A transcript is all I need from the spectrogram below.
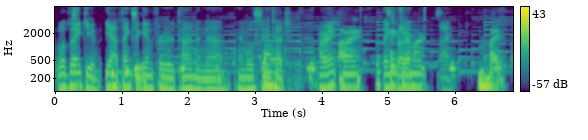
Well, thank you. Yeah, thanks again for the time, and uh, and we'll stay in touch. All right. All right. Thanks, Take brother. care, Mark. Bye. Bye.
